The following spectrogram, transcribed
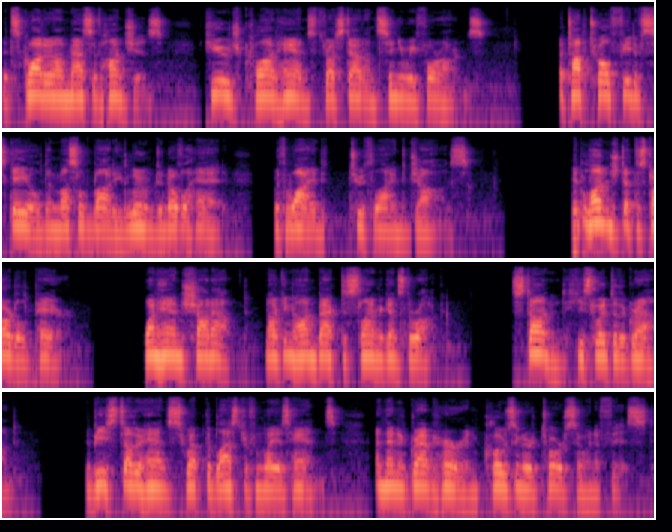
It squatted on massive haunches, huge clawed hands thrust out on sinewy forearms. Atop twelve feet of scaled and muscled body loomed an oval head with wide, tooth lined jaws. It lunged at the startled pair. One hand shot out, knocking Han back to slam against the rock. Stunned, he slid to the ground. The beast's other hand swept the blaster from Leia's hands, and then it grabbed her, enclosing her torso in a fist.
